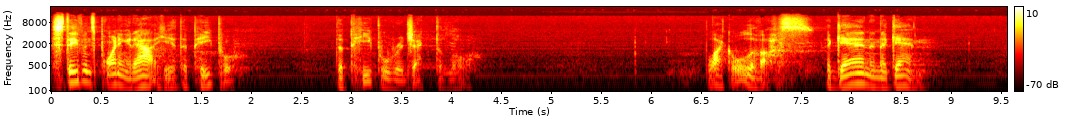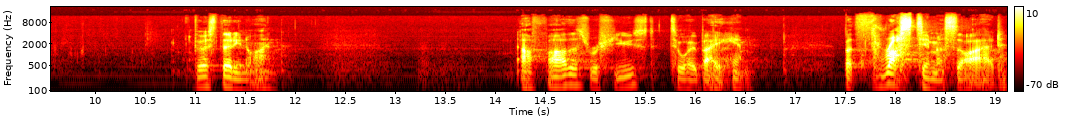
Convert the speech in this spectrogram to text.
Stephen's pointing it out here the people. The people reject the law. Like all of us, again and again. Verse 39 Our fathers refused to obey him, but thrust him aside.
